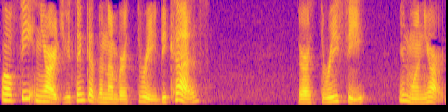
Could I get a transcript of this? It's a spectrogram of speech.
Well, feet and yards, you think of the number three because there are three feet in one yard.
